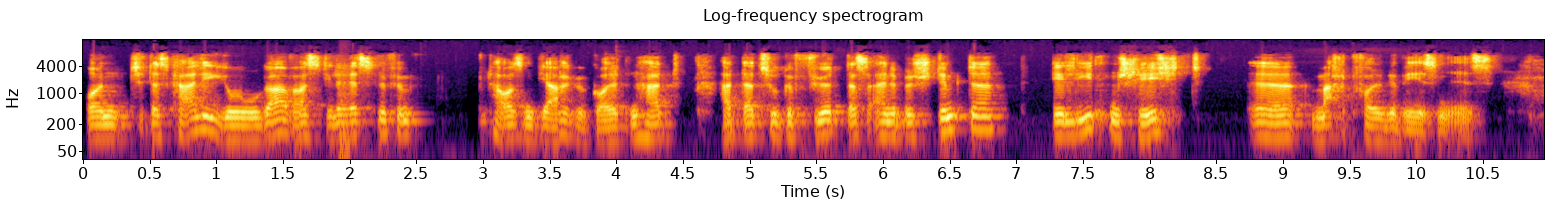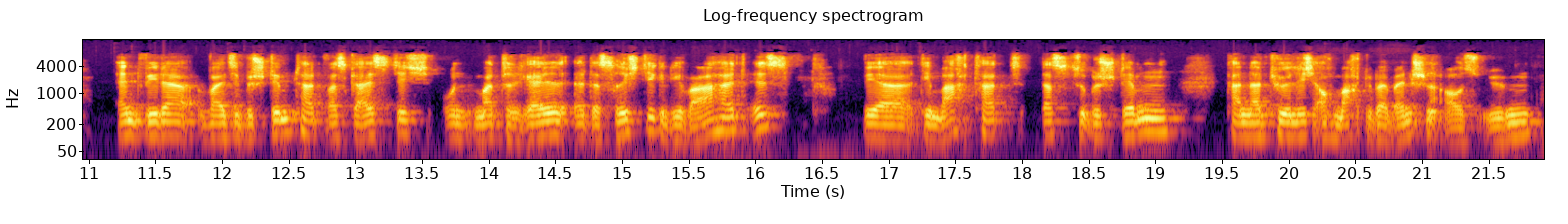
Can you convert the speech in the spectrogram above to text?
Und das Kali-Yoga, was die letzten 5000 Jahre gegolten hat, hat dazu geführt, dass eine bestimmte Elitenschicht äh, machtvoll gewesen ist. Entweder weil sie bestimmt hat, was geistig und materiell äh, das Richtige, die Wahrheit ist. Wer die Macht hat, das zu bestimmen, kann natürlich auch Macht über Menschen ausüben.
